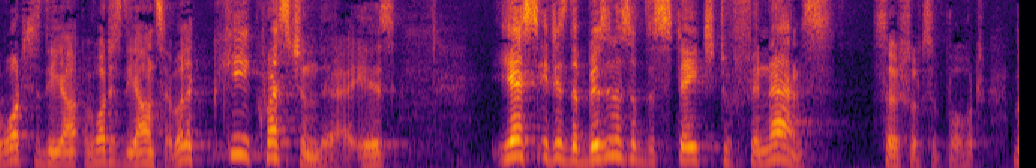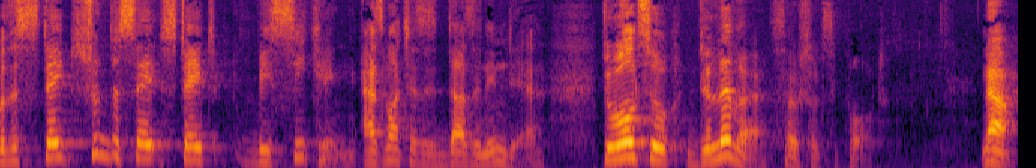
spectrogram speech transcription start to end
what is the, uh, what is the answer? Well, a key question there is yes, it is the business of the state to finance social support, but the state, should the state be seeking, as much as it does in India, to also deliver social support? Now,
